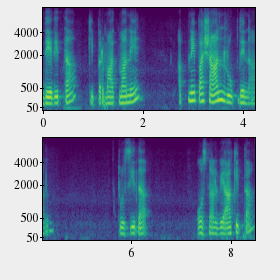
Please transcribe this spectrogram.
ਦੇ ਦਿੱਤਾ ਕਿ ਪਰਮਾਤਮਾ ਨੇ ਆਪਣੇ ਪਾਸ਼ਾਨ ਰੂਪ ਦੇ ਨਾਲ ਤੁਲਸੀ ਦਾ ਉਸ ਨਾਲ ਵਿਆਹ ਕੀਤਾ।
